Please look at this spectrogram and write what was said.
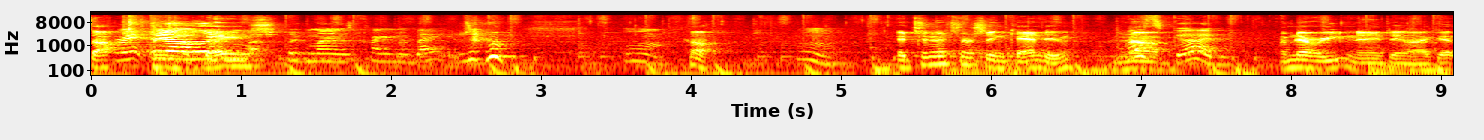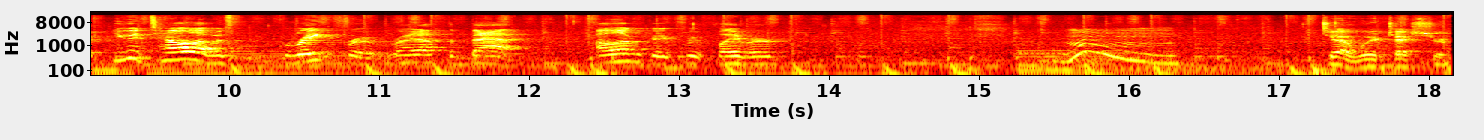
soft Right? creamy Yeah, look, beige. look, mine is creamy beige. mm. Huh. Mm. It's an interesting candy. No, That's good. I've never eaten anything like it. You could tell that was grapefruit right off the bat. I love grapefruit flavor. Mmm. It's got a weird texture.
